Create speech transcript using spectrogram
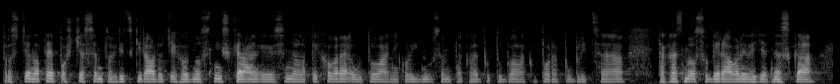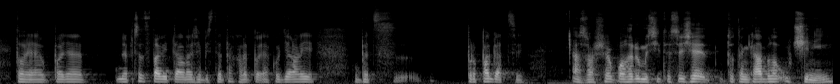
Prostě na té poště jsem to vždycky dal do těch hodnostných schránek, že jsem měl napichované auto a několik dnů jsem takhle putoval jako po republice a takhle jsme o sobě dávali vědět dneska. To je úplně nepředstavitelné, že byste takhle jako dělali vůbec propagaci. A z vašeho pohledu myslíte si, že to tenkrát bylo účinný?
